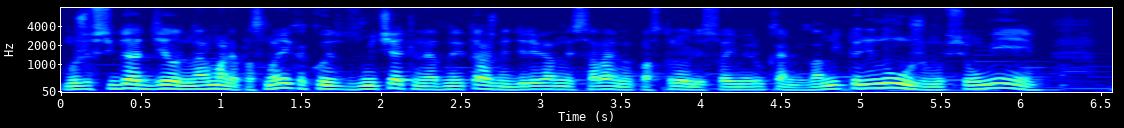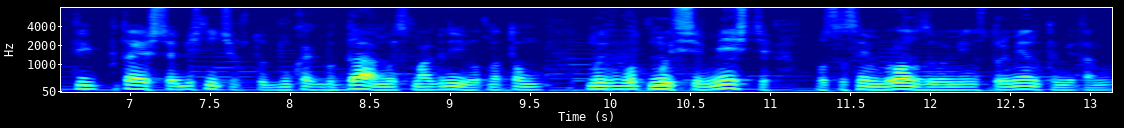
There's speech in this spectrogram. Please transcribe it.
мы же всегда делали нормально. Посмотри, какой замечательный одноэтажный деревянный сарай мы построили своими руками. Нам никто не нужен, мы все умеем. Ты пытаешься объяснить им, что, ну, как бы, да, мы смогли вот на том, мы, вот мы все вместе, вот со своими бронзовыми инструментами, там,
